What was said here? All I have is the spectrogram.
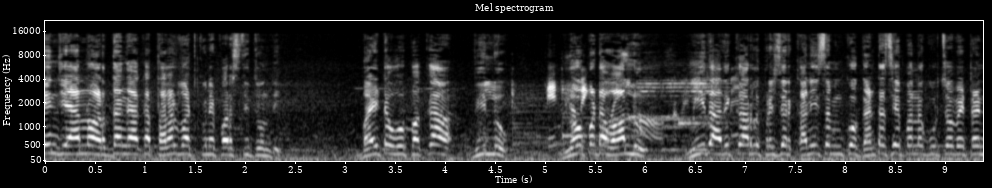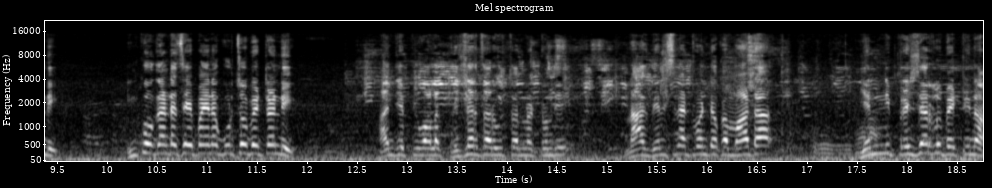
ఏం చేయాలనో అర్థం కాక తలలు పట్టుకునే పరిస్థితి ఉంది. బయట ఓ పక్క వీళ్ళు లోపట వాళ్ళు మీద అధికారులు ప్రెషర్. కనీసం ఇంకో గంట సేపన్నా కూర్చోబెట్టండి. ఇంకో గంట సేపు అయినా కూర్చోబెట్టండి అని చెప్పి వాళ్ళకి ప్రెషర్ జరుగుతున్నట్టుంది. నాకు తెలిసినటువంటి ఒక మాట ఎన్ని ప్రెషర్లు పెట్టినా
